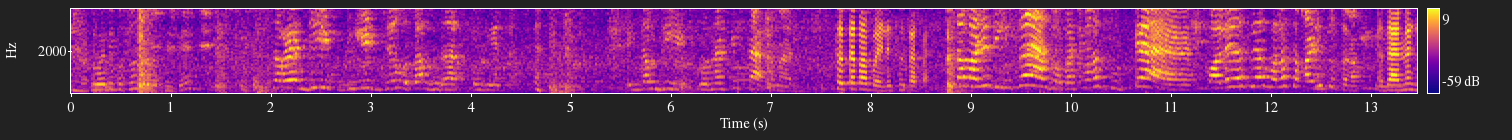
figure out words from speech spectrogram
सुरुवातीपासून करत नाही ते सगळ्यात धीट धीट जे होता घरात तो आहे एकदम धीट कोणाचीच ताक नाही. स्वतः पा पहिले स्वतः पा. आता माझी दिवस आहे झोपाची मला सुट्ट्या आहे. कॉलेज असल्यावर मला सकाळी सुट्ट लागते. जा ना ग.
